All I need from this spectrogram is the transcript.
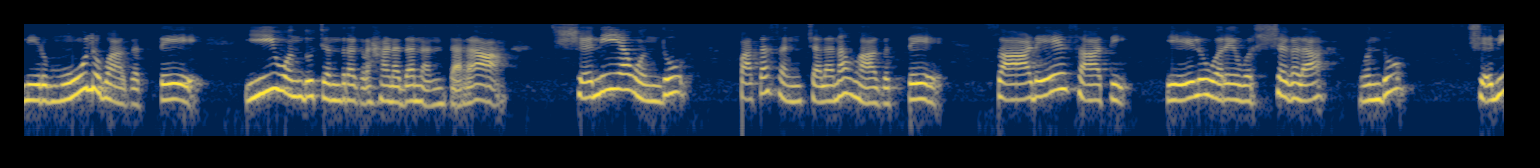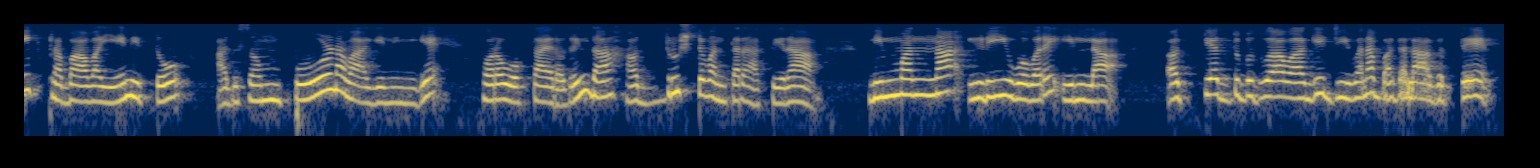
ನಿರ್ಮೂಲವಾಗತ್ತೆ. ಈ ಒಂದು ಚಂದ್ರಗ್ರಹಣದ ನಂತರ ಶನಿಯ ಒಂದು ಪಥಸಂಚಲನವಾಗುತ್ತೆ. ಸಾಡೇ ಸಾತಿ ಏಳೂವರೆ ವರ್ಷಗಳ ಒಂದು ಶನಿ ಪ್ರಭಾವ ಏನಿತ್ತು ಅದು ಸಂಪೂರ್ಣವಾಗಿ ನಿಮಗೆ ಹೊರ ಹೋಗ್ತಾ ಇರೋದ್ರಿಂದ ಅದೃಷ್ಟವಂತರಾಗ್ತೀರಾ? ನಿಮ್ಮನ್ನ ಹಿಡಿಯುವವರೇ ಇಲ್ಲ. ಅತ್ಯದ್ಭುತವಾಗಿ ಜೀವನ ಬದಲಾಗುತ್ತೆ.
